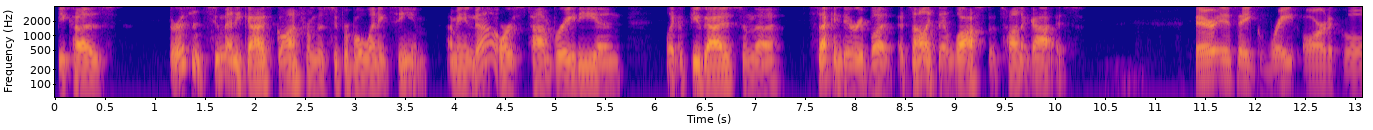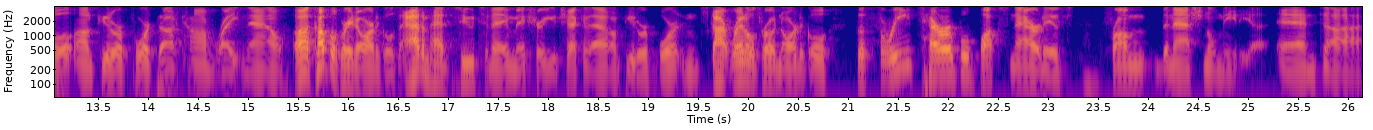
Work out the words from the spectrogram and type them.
because there isn't too many guys gone from the Super Bowl winning team. I mean, no. of course, Tom Brady and like a few guys in the secondary, but it's not like they lost a ton of guys. There is a great article on pewterreport.com right now. Uh, a couple great articles. Adam had two today. Make sure you check it out on Pewter Report. And Scott Reynolds wrote an article, The Three Terrible Bucs Narratives from the National Media. And, uh,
